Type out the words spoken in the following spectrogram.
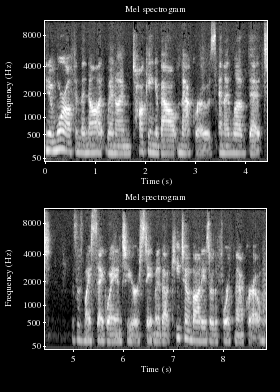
you know, more often than not, when I'm talking about macros, and I love that this is my segue into your statement about ketone bodies or the fourth macro.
